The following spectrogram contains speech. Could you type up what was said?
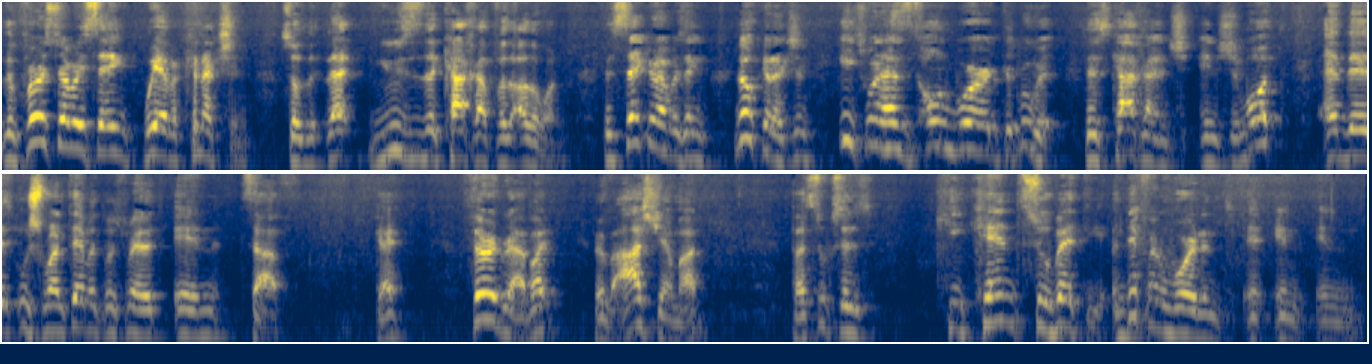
the first rabbi is saying we have a connection. So that, that uses the Kacha for the other one. The second rabbi is saying no connection. Each one has its own word to prove it. There's Kacha in, in Shemot, and there's Ushmartem et Mishmeret in Tzav. Okay? Third rabbi, Rav Ashi Amad, Pasuk says, Kiken Suveti, a different word in, in, in, in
